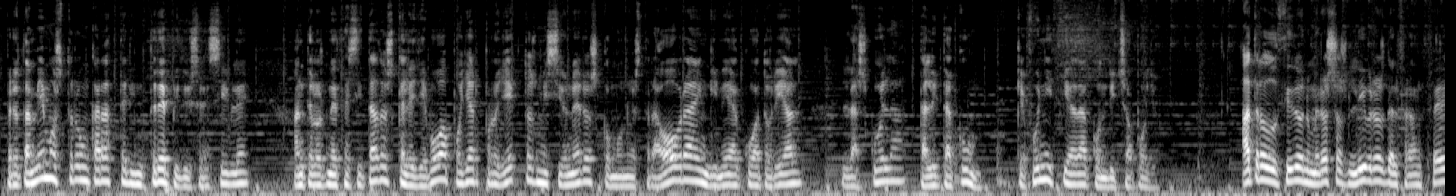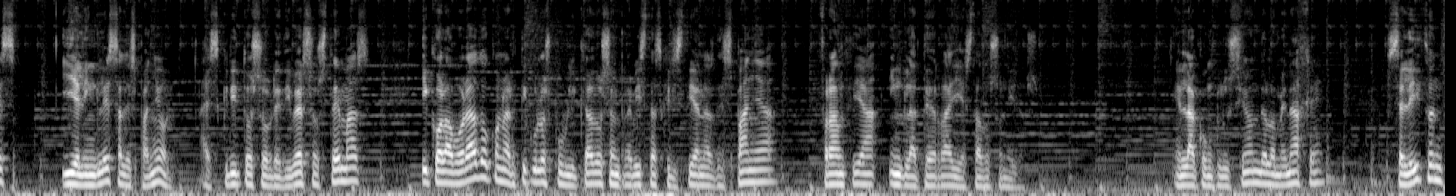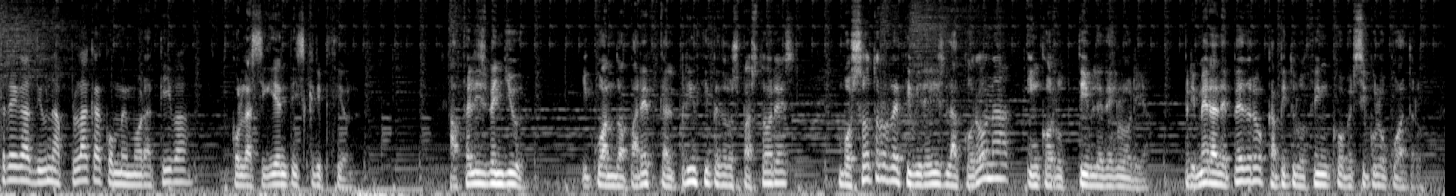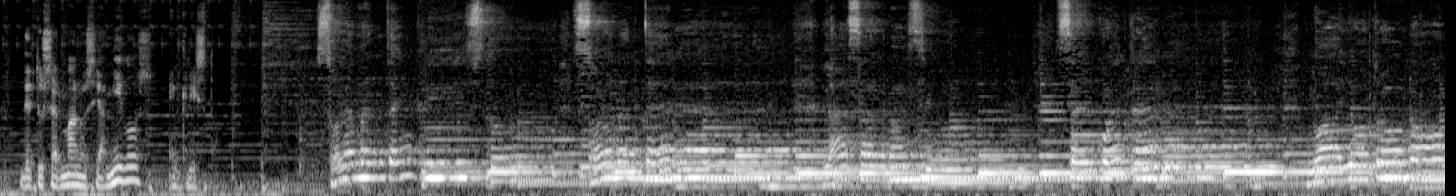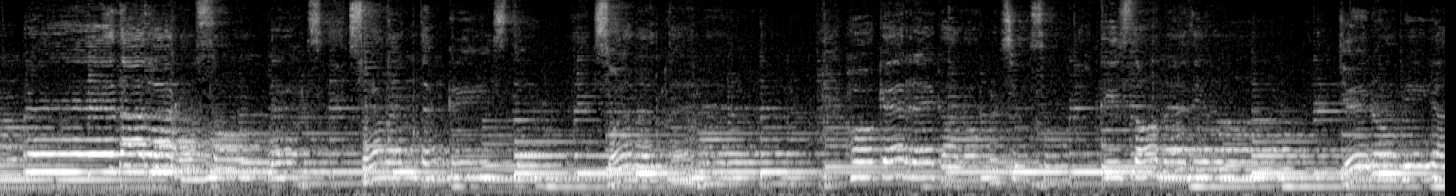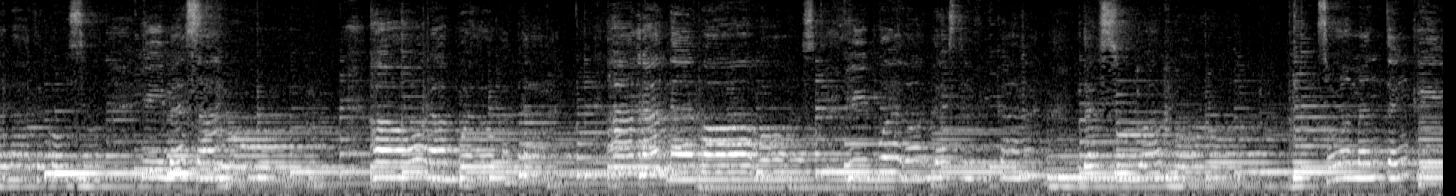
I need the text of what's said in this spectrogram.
Pero también mostró un carácter intrépido y sensible ante los necesitados que le llevó a apoyar proyectos misioneros como nuestra obra en Guinea Ecuatorial, la escuela Talita Kum, que fue iniciada con dicho apoyo. Ha traducido numerosos libros del francés y el inglés al español, ha escrito sobre diversos temas y colaborado con artículos publicados en revistas cristianas de España, Francia, Inglaterra y Estados Unidos. En la conclusión del homenaje, se le hizo entrega de una placa conmemorativa con la siguiente inscripción. A Félix Benjur, y cuando aparezca el príncipe de los pastores, vosotros recibiréis la corona incorruptible de gloria. Primera de Pedro, capítulo 5, versículo 4. De tus hermanos y amigos en Cristo. Solamente en Cristo, solamente en salvación. Se encuentra solamente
